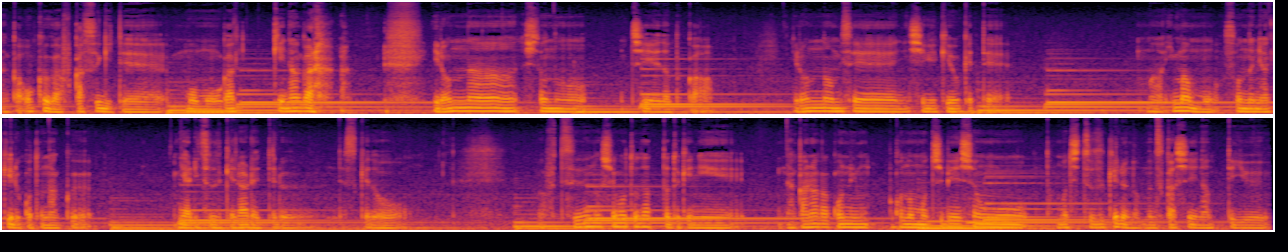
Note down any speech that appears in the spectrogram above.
なんか奥が深すぎてもうもがきながら いろんな人の知恵だとかいろんなお店に刺激を受けてまあ今もそんなに飽きることなくやり続けられてるんですけど、まあ、普通の仕事だった時になかなかこのこのモチベーションを保ち続けるの難しいなっていう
